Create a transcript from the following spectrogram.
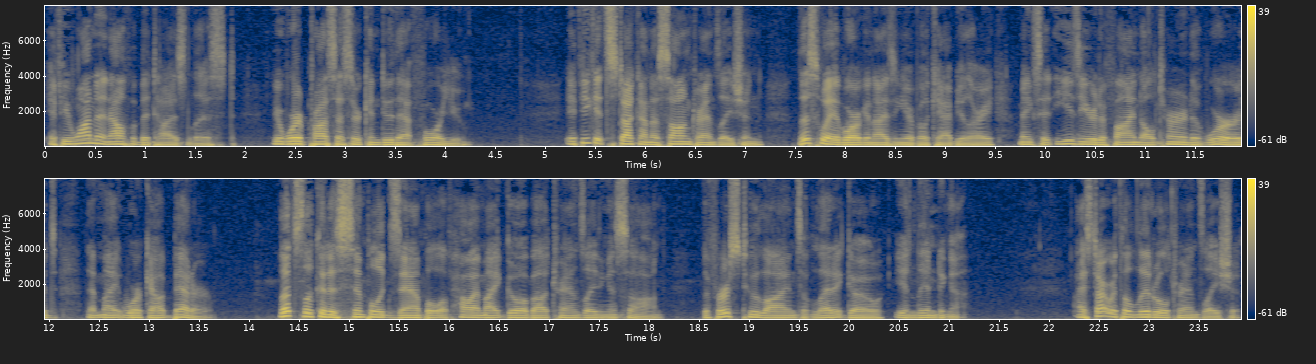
If you want an alphabetized list, your word processor can do that for you. If you get stuck on a song translation, this way of organizing your vocabulary makes it easier to find alternative words that might work out better. Let's look at a simple example of how I might go about translating a song, the first two lines of Let It Go in Lindiga. I start with a literal translation.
